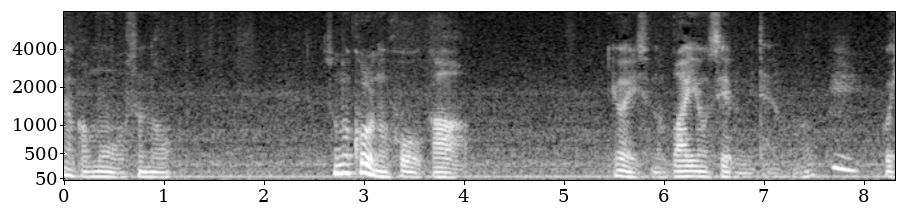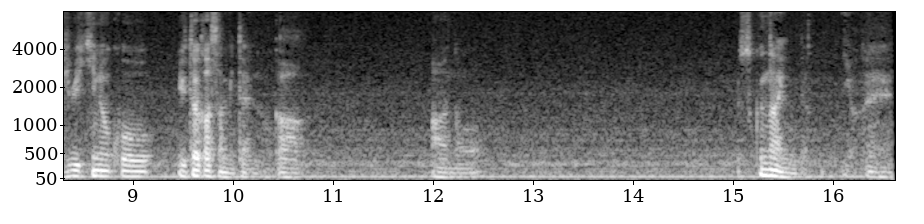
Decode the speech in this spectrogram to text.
なんかもうそのその頃の方がいわゆるその倍音成分みたいなものうん。こう響きのこう豊かさみたいなのがあの少ないんだよね。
